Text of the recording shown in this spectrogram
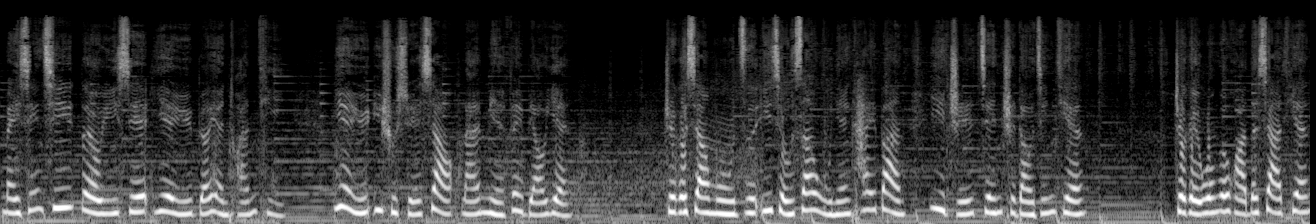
每星期都有一些业余表演团体、业余艺术学校来免费表演。这个项目自1935年开办，一直坚持到今天，这给温哥华的夏天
